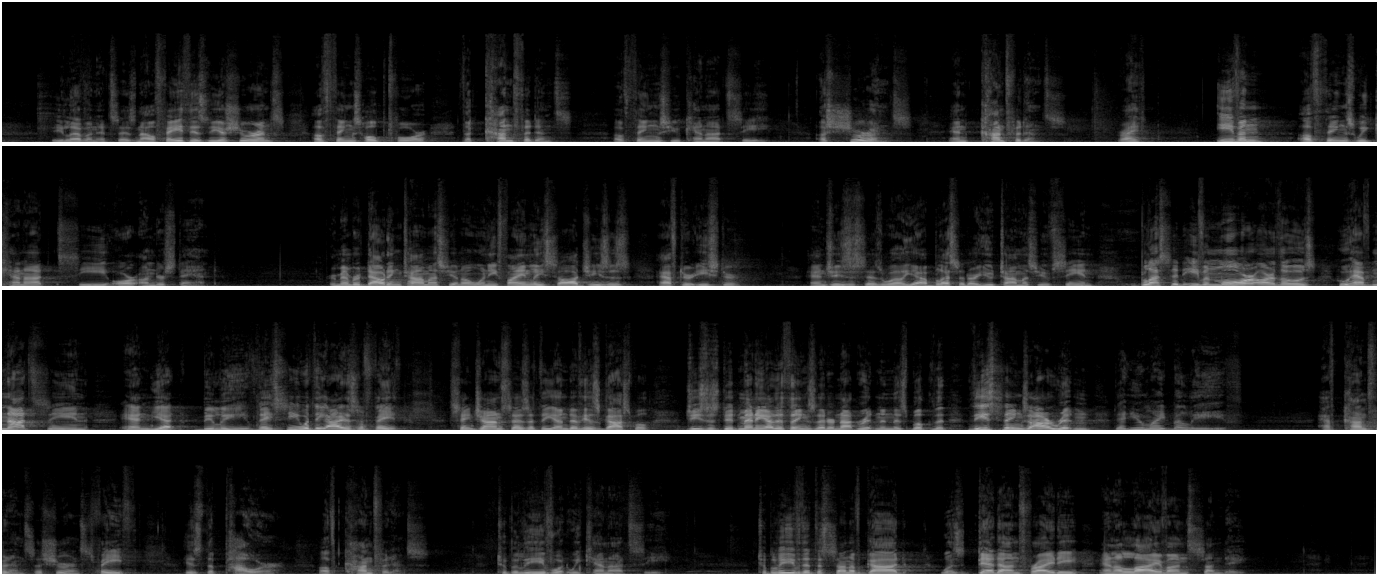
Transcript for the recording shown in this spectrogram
11, it says, Now faith is the assurance of things hoped for, the confidence of things you cannot see. Assurance and confidence right? Even of things we cannot see or understand. Remember doubting Thomas, you know, when he finally saw Jesus after Easter? And Jesus says, Well, yeah, blessed are you, Thomas, you've seen. Blessed even more are those who have not seen and yet believe. They see with the eyes of faith. St. John says at the end of his gospel, Jesus did many other things that are not written in this book, that these things are written that you might believe. Have confidence, assurance. Faith is the power of confidence to believe what we cannot see, to believe that the Son of God was dead on Friday and alive on Sunday.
